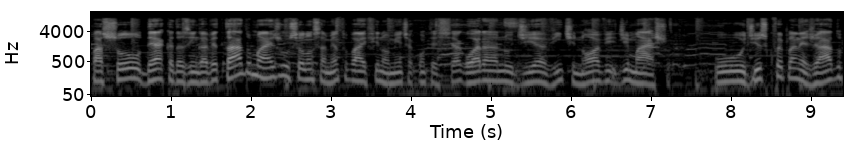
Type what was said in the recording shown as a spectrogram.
passou décadas engavetado, mas o seu lançamento vai finalmente acontecer agora no dia 29 de março. O disco foi planejado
